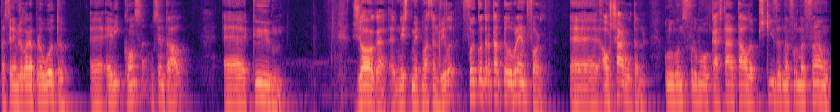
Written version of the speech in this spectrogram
passaremos agora para o outro, uh, Eric Consa, um central, uh, que joga neste momento no Aston Villa. Foi contratado pelo Brentford ao Charlton, clube onde se formou. Cá está a tal pesquisa na formação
